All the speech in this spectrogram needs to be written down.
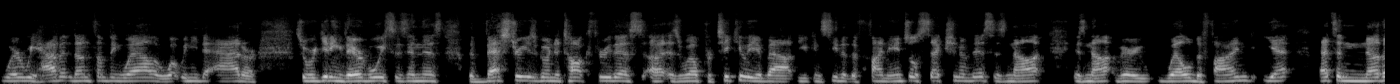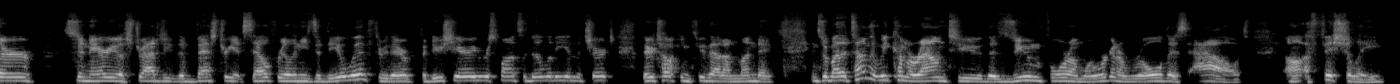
where we haven't done something well or what we need to add or so we're getting their voices in this. The vestry is going to talk through this uh, as well, particularly about you can see that the financial section of this is not is not very well defined yet. That's another scenario strategy the vestry itself really needs to deal with through their fiduciary responsibility in the church. They're talking through that on Monday. And so by the time that we come around to the Zoom forum where we're going to roll this out uh, officially,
